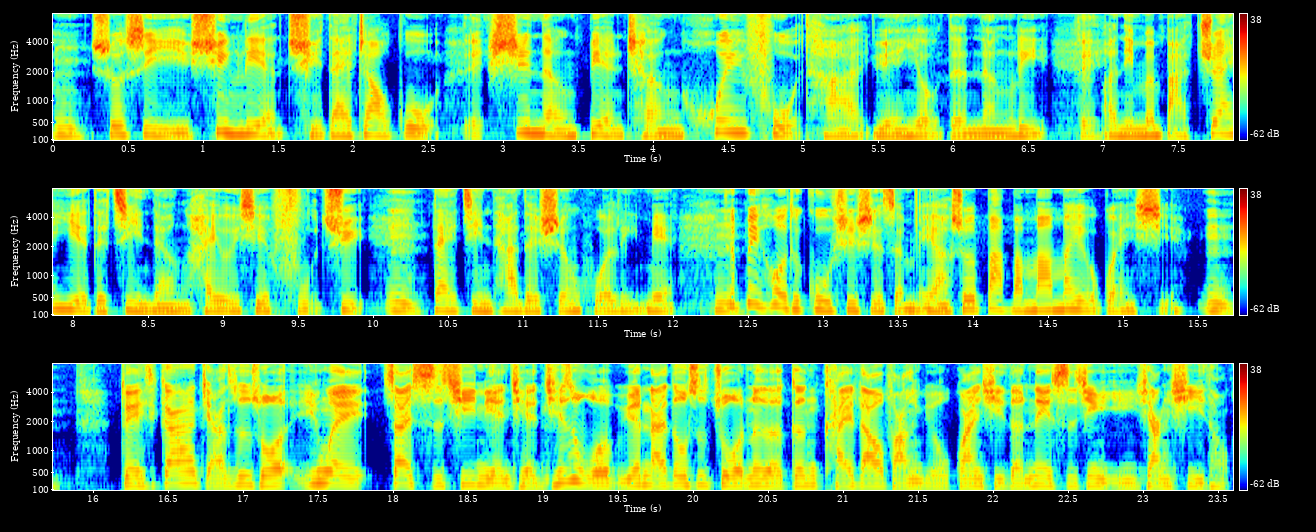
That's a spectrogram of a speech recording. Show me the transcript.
嗯，说是以训练取代照顾，对，失能变成恢复他原有的能力，对。啊，你们把专业的技能还有一些辅具，嗯，带进他的生活里面，这背后的故事是怎么样？说爸爸妈妈有关系，嗯，对，刚刚讲是说，因为在十七年前，其实我原来都是做那个跟开刀房有关系的内视镜影像系统。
